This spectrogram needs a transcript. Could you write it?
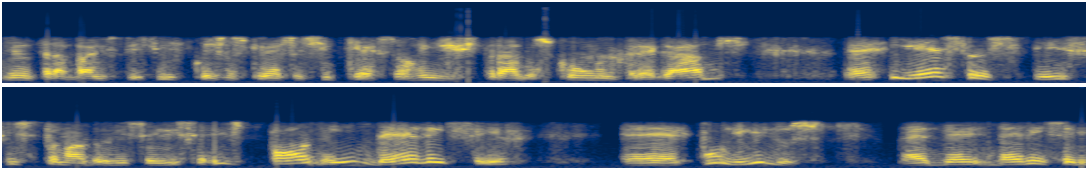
de um trabalho específico, essas crianças sequer são registradas como empregados, né, e essas, esses tomadores de serviço, eles podem e devem ser é, punidos, né, devem ser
